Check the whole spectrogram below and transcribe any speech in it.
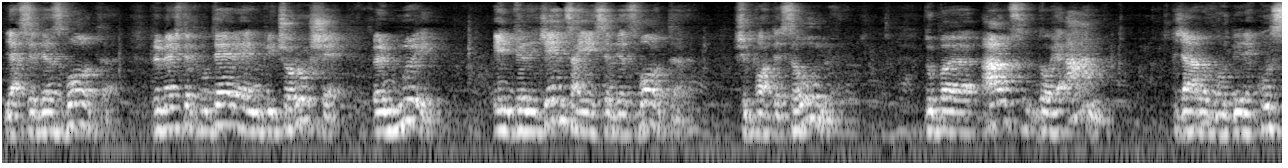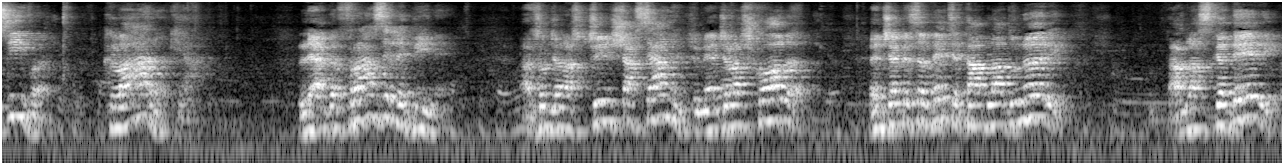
Ea se dezvoltă. Primește putere în piciorușe, în mâini. Inteligența ei se dezvoltă și poate să umble. După alți doi ani, deja are o vorbire cursivă, clară chiar. Leagă frazele bine ajunge la 5-6 ani și merge la școală. Începe să învețe tabla adunării, tabla scăderii,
